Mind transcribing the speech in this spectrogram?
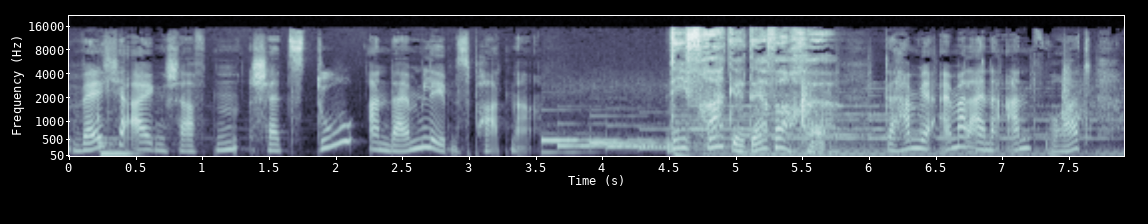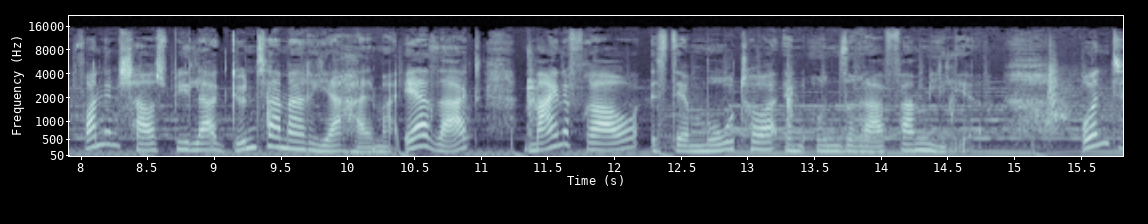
Welche Eigenschaften schätzt du an deinem Lebenspartner? Die Frage der Woche. Da haben wir einmal eine Antwort von dem Schauspieler Günther Maria Halmer. Er sagt, meine Frau ist der Motor in unserer Familie. Und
